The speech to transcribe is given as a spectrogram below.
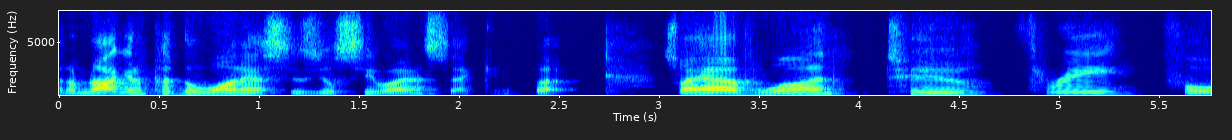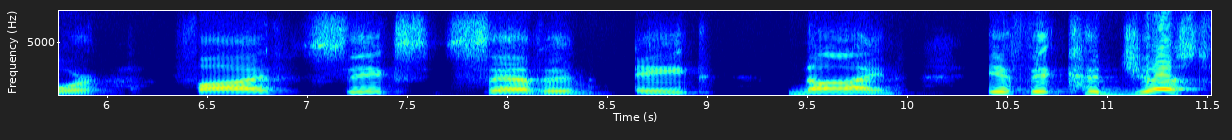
And I'm not going to put the one S's. You'll see why in a second. But so I have one, two, three, four, five, six, seven, eight, nine. If it could just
